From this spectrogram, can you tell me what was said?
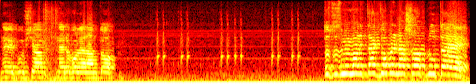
Nevypúšťam, nedovolia nám to. Toto sme mali tak dobre našlapnuté!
